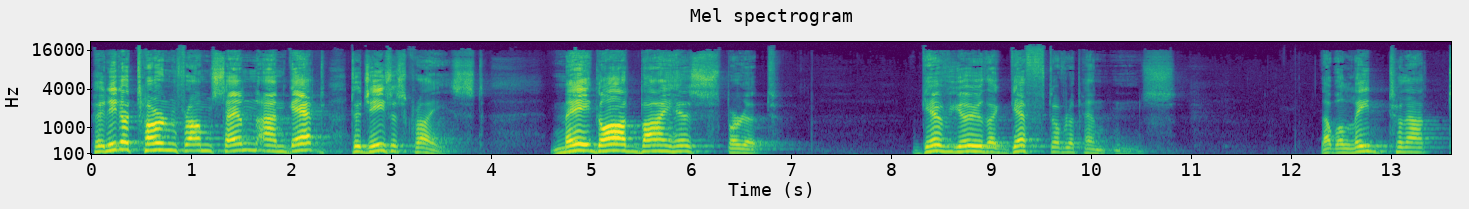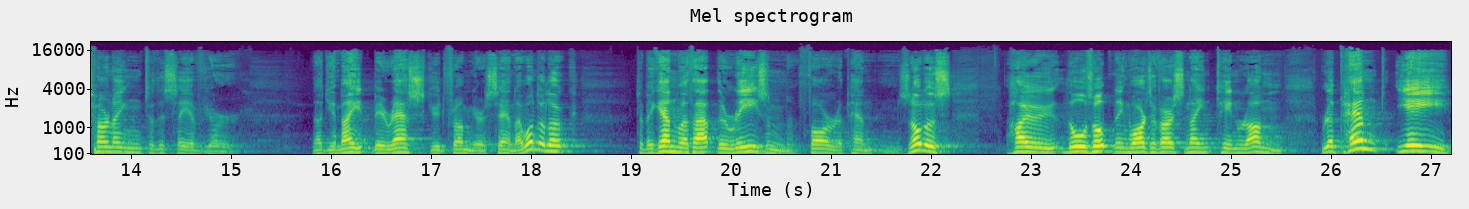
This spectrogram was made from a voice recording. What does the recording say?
who need to turn from sin and get to Jesus Christ. May God, by His Spirit, give you the gift of repentance that will lead to that turning to the Savior, that you might be rescued from your sin. I want to look, to begin with, at the reason for repentance. Notice how those opening words of verse 19 run Repent ye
